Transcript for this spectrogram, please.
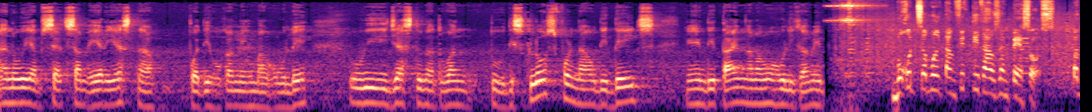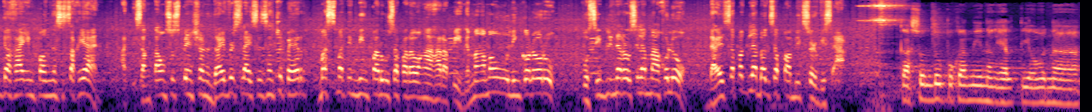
and we have set some areas na pwede ko kaming manghuli. We just do not want to disclose for now the dates and the time na manguhuli kami. Bukod sa multang 50,000 pesos, pagkaka-impound ng sasakyan at isang taong suspension ng driver's license ng tsuper, mas matinding parusa pa raw ang haharapin ng mga mauuling kolorum. Posible na raw silang makulong dahil sa paglabag sa Public Service Act. Kasundo po kami ng LTO na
